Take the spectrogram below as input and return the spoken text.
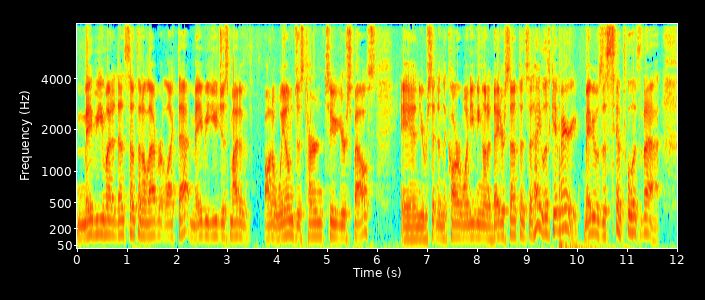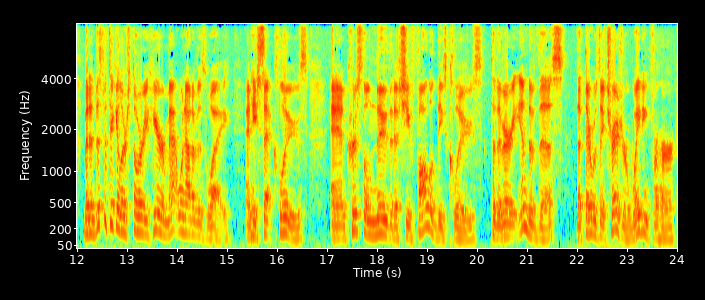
maybe you might have done something elaborate like that. Maybe you just might have, on a whim, just turned to your spouse and you were sitting in the car one evening on a date or something and said, Hey, let's get married. Maybe it was as simple as that. But in this particular story here, Matt went out of his way and he set clues. And Crystal knew that if she followed these clues to the very end of this, that there was a treasure waiting for her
